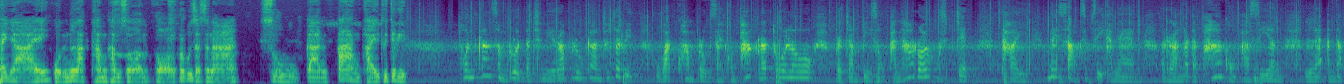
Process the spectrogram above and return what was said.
ขยายผลหลักธรรมคำสอนของพระพุทธศาสนา สู่การต้านภัยทุจริต ผลการสำรวจดัชนีรับรู้การทุจริต วัดความโปร่งใสของภาครัฐทั่วโลก ประจำปี 2567 ไทยได้ 34 คะแนน รังอันดับ 5 ของอาเซียน และอันดับ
